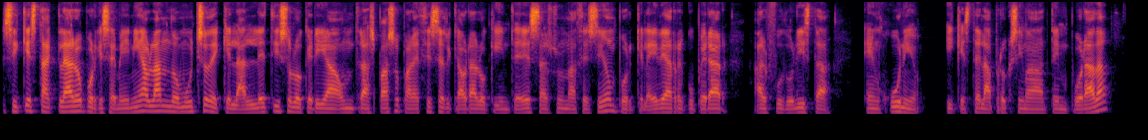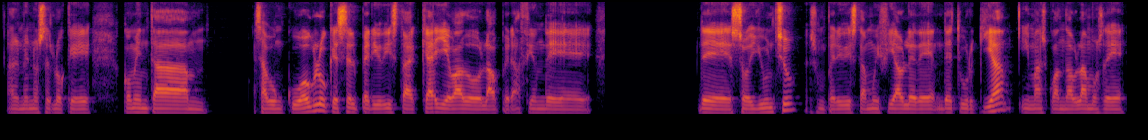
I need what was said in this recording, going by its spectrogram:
sí que está claro porque se venía hablando mucho de que el Atleti solo quería un traspaso, parece ser que ahora lo que interesa es una cesión porque la idea es recuperar al futbolista en junio y que esté la próxima temporada, al menos es lo que comenta mm, Sabun Kuoglu, que es el periodista que ha llevado la operación de, de Soyunchu, es un periodista muy fiable de, de, Turquía, y más cuando hablamos de,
